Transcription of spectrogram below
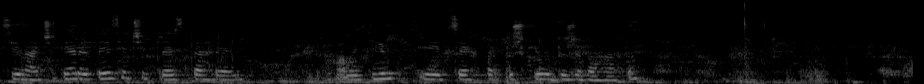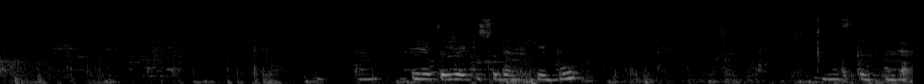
Ціна 4300 гривень. Халатів і цих фартушків дуже багато. Здається, вже якийсь один такий був. Наступний йде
